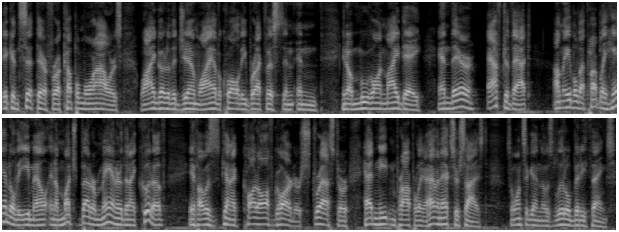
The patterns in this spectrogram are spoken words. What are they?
It can sit there for a couple more hours. Why I go to the gym? Why I have a quality breakfast and and you know move on my day? And there after that, I'm able to probably handle the email in a much better manner than I could have if I was kind of caught off guard or stressed or hadn't eaten properly or haven't exercised. So, once again, those little bitty things.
